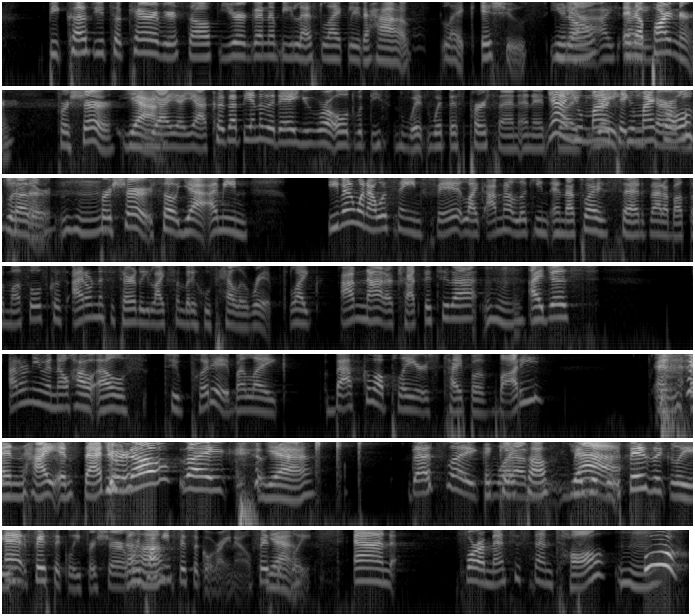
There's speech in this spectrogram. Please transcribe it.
because you took care of yourself, you're to be less likely to have like issues, you know, Yeah, I- in I- a partner. For sure. Yeah. Yeah, yeah, yeah. Because at the end of the day, you grow old with these with with this person, and it's Yeah, like you might- you might grow of old each with other. Mhm. for sure. So yeah, I mean, even when I was saying fit, like I'm not looking, and that's why I said that about the muscles, because I don't necessarily like somebody who's hella ripped. Like I'm not attracted to that. Mm-hmm. I just I don't even know how else to put it, but like basketball players type of body, and and height and stature. you know, like Yeah, that's like it clicks I'm- off physically. Physically, and physically for sure. We're Uh-huh. talking physical right now, physically. And for a man to stand tall, mm-hmm. woo,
